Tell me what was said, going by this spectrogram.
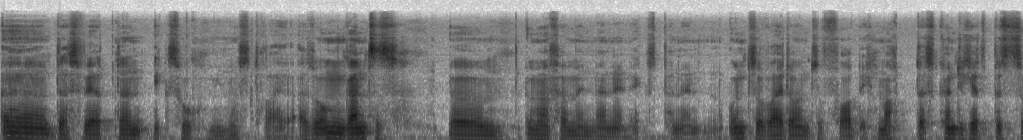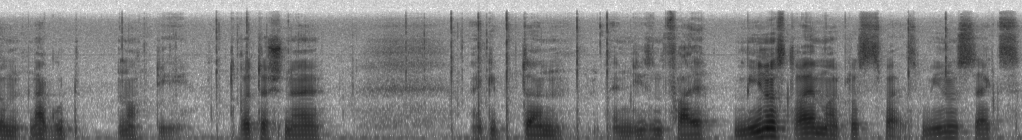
äh, das wäre dann x hoch minus 3. Also um ein ganzes äh, immer vermindern in Exponenten und so weiter und so fort. Ich mache, das könnte ich jetzt bis zum, na gut, noch die dritte schnell. Ergibt dann in diesem Fall minus 3 mal plus 2 ist minus 6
